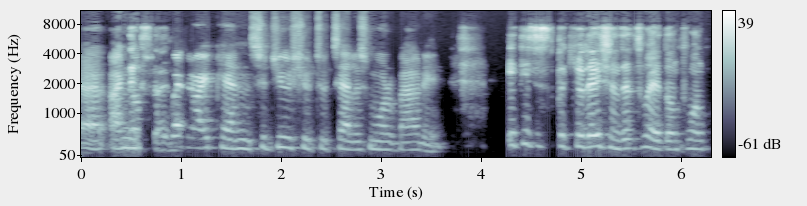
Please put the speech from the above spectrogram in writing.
uh, I'm Next not sure whether I can seduce you to tell us more about it. It is a speculation. That's why I don't want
